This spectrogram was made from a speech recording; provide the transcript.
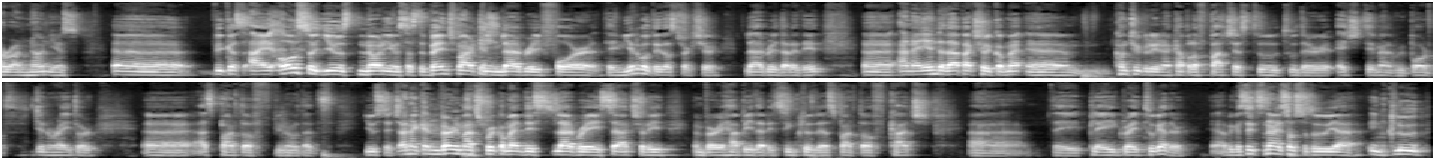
around Nonius uh, because I also used Nonius as the benchmarking yes. library for the immutable data structure library that I did, uh, and I ended up actually com- um, contributing a couple of patches to to their HTML report generator uh, as part of you know that usage. And I can very much recommend this library. It's actually I'm very happy that it's included as part of Catch. Uh, they play great together. Yeah, because it's nice also to yeah include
